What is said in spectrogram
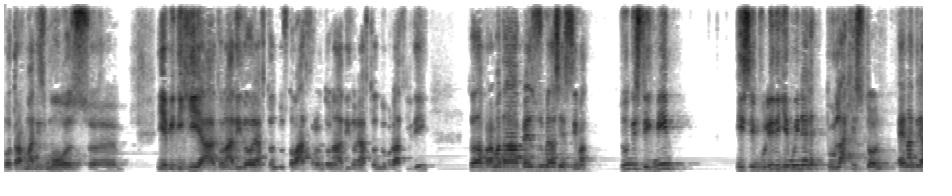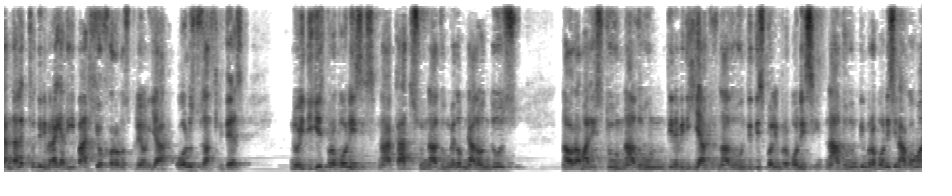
ο τραυματισμός, ε, η επιτυχία, το να δει τον εαυτό του στο βάθρο, το να δει τον εαυτό του πρωταθλητή, Τώρα τα πράγματα παίζουν με τα συναισθήματα. Τούν τη στιγμή η συμβουλή δική μου είναι τουλάχιστον έναν 30 λεπτό την ημέρα, γιατί υπάρχει ο χρόνος πλέον για όλους τους αθλητές νοητικής προπόνησης. Να κάτσουν, να δουν με το μυαλό τους, να οραματιστούν, να δουν την επιτυχία τους, να δουν τη δύσκολη προπόνηση, να δουν την προπόνηση ακόμα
